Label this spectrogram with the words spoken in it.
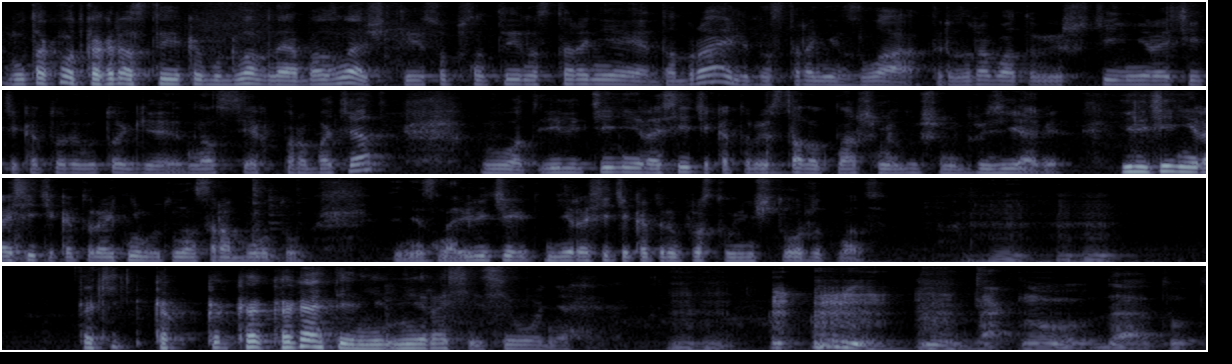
Ну так вот, как раз ты как бы главное обозначить. Ты, собственно, ты на стороне добра или на стороне зла? Ты разрабатываешь те нейросети, которые в итоге нас всех поработят, вот, или те нейросети, которые станут нашими лучшими друзьями, или те нейросети, которые отнимут у нас работу, я не знаю, или те нейросети, которые просто уничтожат нас. Какие, как, как, какая ты нейросеть сегодня? Так, ну да, тут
